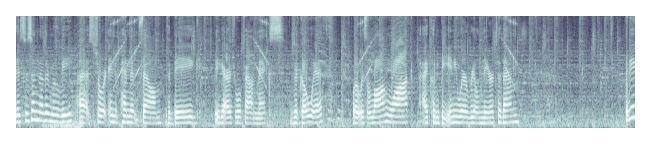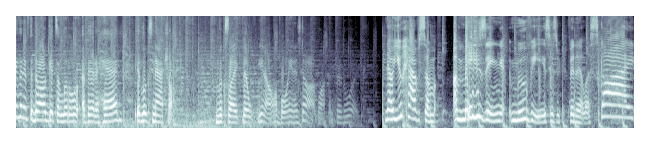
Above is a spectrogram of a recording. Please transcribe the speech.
This is another movie, a short independent film with a big, big Irish Wolfhound mix. There's a go with, where it was a long walk. I couldn't be anywhere real near to them. But even if the dog gets a little a bit ahead, it looks natural. It looks like they're, you know, a boy and his dog walking through the woods. Now you have some amazing movies. His Vanilla Sky.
